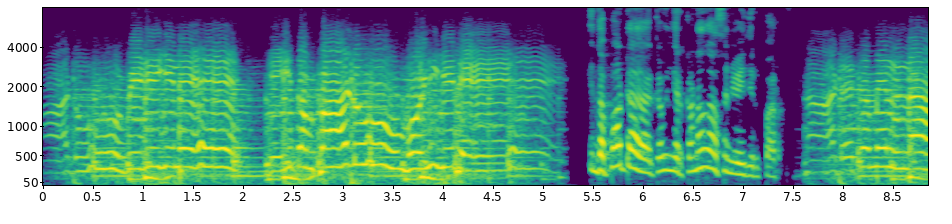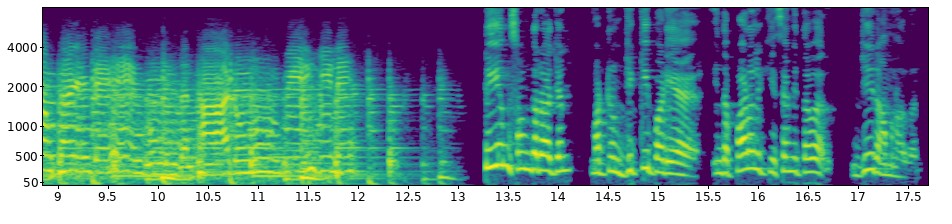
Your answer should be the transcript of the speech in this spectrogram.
ஆடும் விழியிலே கீதம் பாடும் மொழியிலே. இந்த பாட்டை கவிஞர் கண்ணதாசன் எழுதியிருப்பார். நாடகமெல்லாம் டி எம் சவுந்தரராஜன் மற்றும் ஜிக்கி பாடிய இந்த பாடலுக்கு இசையமைத்தவர் ஜி ராமநாதன்.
